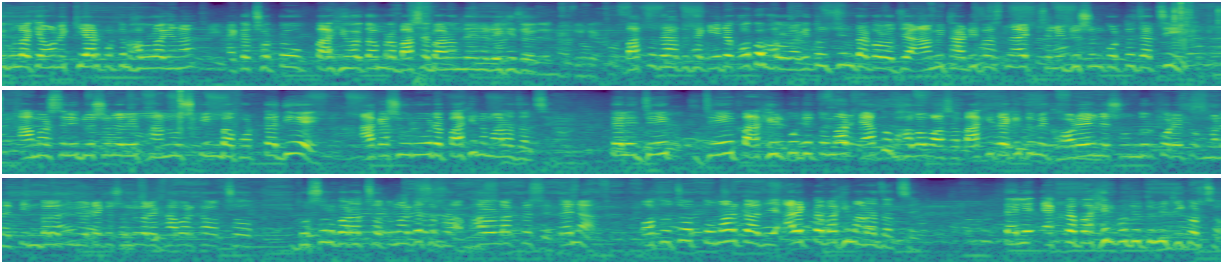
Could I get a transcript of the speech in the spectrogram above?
এগুলোকে অনেক কেয়ার করতে ভালো লাগে না। একটা ছোট্ট পাখি হয়তো আমরা বাসায় বারান্দায় এনে রেখে দিই। বাচ্চাদের হাতে থাকে এটা কত ভালো লাগে। তুমি চিন্তা করো যে আমি থার্টি ফার্স্ট নাইট সেলিব্রেশন করতে যাচ্ছি আমার সেলিব্রেশনের ওই ফানুস কিংবা ফটকা দিয়ে আকাশে উড়ে উড়ে পাখি না মারা যাচ্ছে। তাহলে যেই যেই পাখির প্রতি তোমার এত ভালোবাসা পাখিটাকে তুমি ঘরে এনে সুন্দর করে মানে তিনবেলা তুমি ওটাকে সুন্দর করে খাবার খাওয়াচ্ছ গোসল করাচ্ছ তোমার কাছে ভালো লাগতেছে তাই না? অথচ তোমার কাজে আরেকটা পাখি মারা যাচ্ছে। তাইলে একটা পাখির প্রতি তুমি কি করছো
